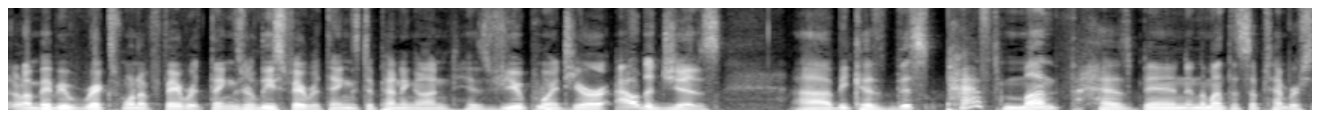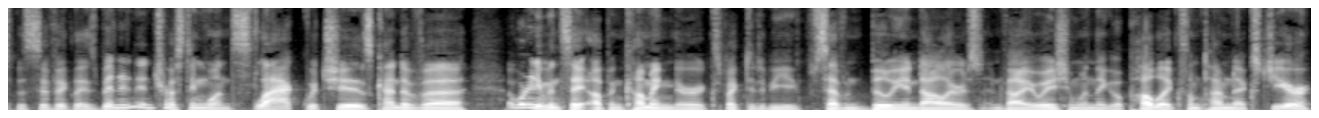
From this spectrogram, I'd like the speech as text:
I don't know, maybe Rick's one of favorite things or least favorite things, depending on his viewpoint here, are outages uh, because this past month has been, in the month of September specifically, has been an interesting one. Slack, which is kind of a, I wouldn't even say up and coming, they're expected to be $7 billion in valuation when they go public sometime next year,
